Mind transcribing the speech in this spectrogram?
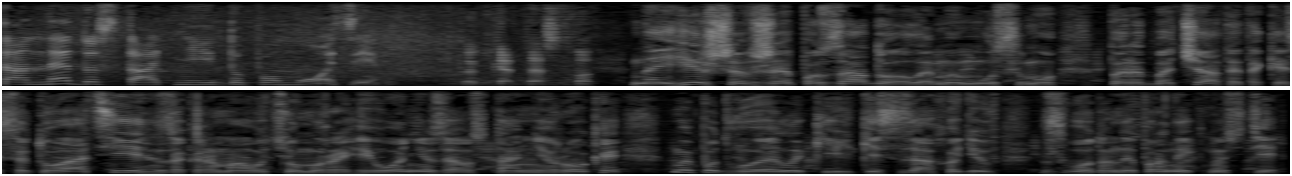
та недостатній допомозі. Найгірше вже позаду, але ми мусимо передбачати такі ситуації. Зокрема, у цьому регіоні за останні роки ми подвоїли кількість заходів з водонепроникності.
